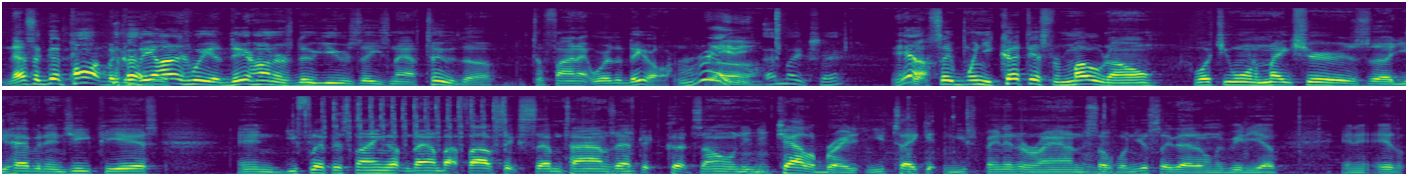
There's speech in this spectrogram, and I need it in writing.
That's a good point, but to be honest with you, deer hunters do use these now too, the to find out where the deer are. Really? Uh, That makes sense. Yeah. See, when you cut this remote on, what you want to make sure is uh, you have it in GPS, and you flip this thing up and down about five, six, seven times Mm-hmm. after it cuts on, and you calibrate it, and you take it and you spin it around and so Mm-hmm. forth. And you'll see that on the video, and it, it,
